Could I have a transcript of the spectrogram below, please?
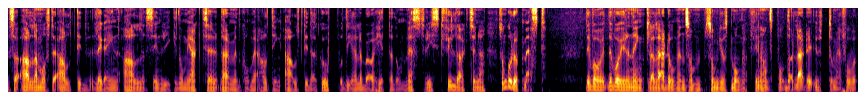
Så alla måste alltid lägga in all sin rikedom i aktier. Därmed kommer allting alltid att gå upp och det gäller bara att hitta de mest riskfyllda aktierna som går upp mest. Det var, det var ju den enkla lärdomen som, som just många finanspoddar lärde ut om jag får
